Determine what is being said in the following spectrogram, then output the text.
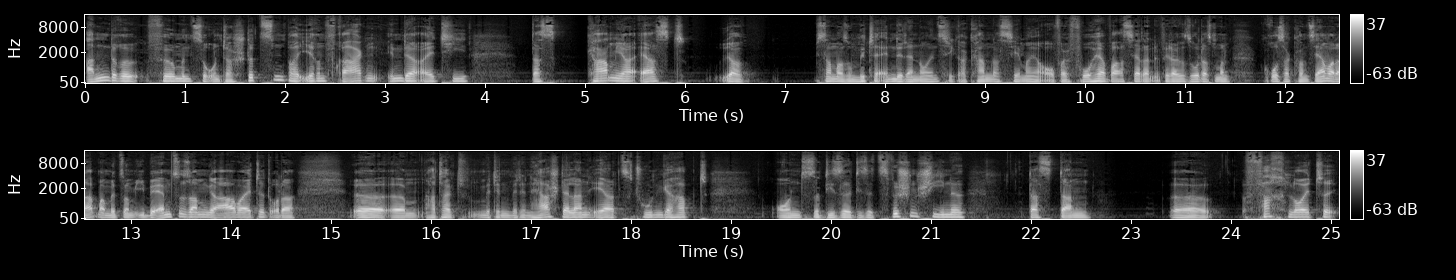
andere Firmen zu unterstützen bei ihren Fragen in der IT. Das kam ja erst, ja, ich sag mal so Mitte, Ende der 90er kam das Thema ja auf, weil vorher war es ja dann entweder so, dass man großer Konzern war, da hat man mit so einem IBM zusammengearbeitet oder äh, ähm, hat halt mit den, mit den Herstellern eher zu tun gehabt. Und so diese, diese Zwischenschiene, dass dann äh, Fachleute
